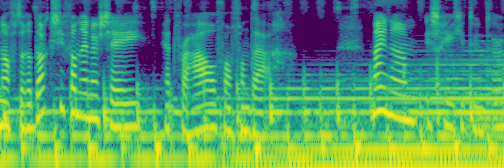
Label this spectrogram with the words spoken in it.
Vanaf de redactie van NRC het verhaal van vandaag. Mijn naam is Geertje Tunter.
